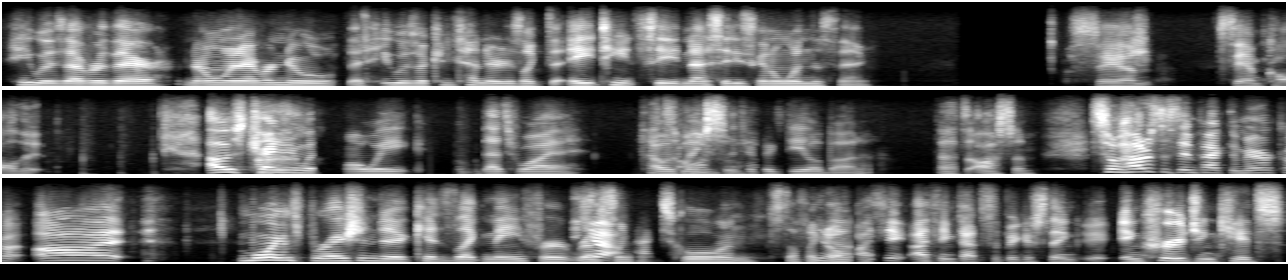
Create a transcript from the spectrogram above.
he was ever there. No one ever knew that he was a contender. He's like the 18th seed, and I said he's gonna win the thing. Sam Sam called it. I was training with him all week. That's why I That's was making awesome. such a big deal about it. That's awesome. So how does this impact America? Uh, More inspiration to kids like me for Yeah. wrestling high school and stuff like you know, that. I think I think that's the biggest thing. Encouraging kids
